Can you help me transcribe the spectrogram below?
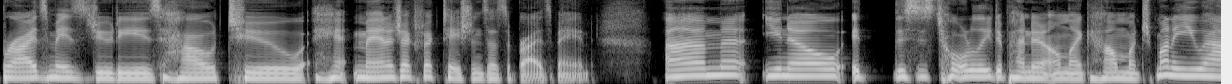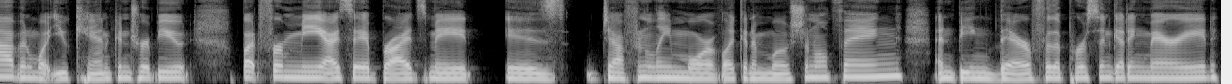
bridesmaids duties, how to ha- manage expectations as a bridesmaid. Um, you know, it this is totally dependent on like how much money you have and what you can contribute. But for me, I say a bridesmaid is definitely more of like an emotional thing and being there for the person getting married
